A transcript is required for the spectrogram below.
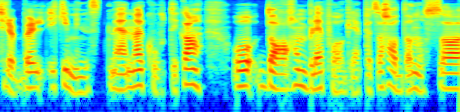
trøbbel, ikke minst med narkotika, og da han ble pågrepet, så hadde han også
